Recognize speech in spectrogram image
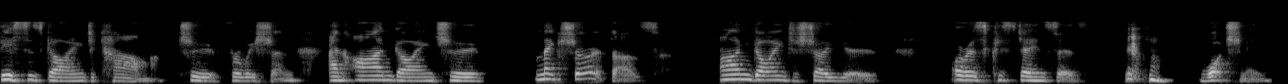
This is going to come to fruition, and I'm going to make sure it does. I'm going to show you. Or as Christine says, watch me.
